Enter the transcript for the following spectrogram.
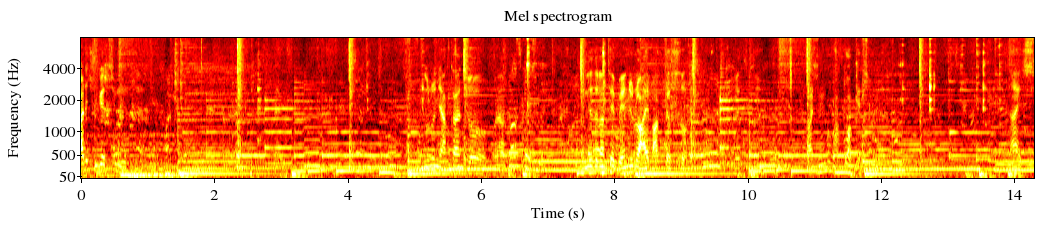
자리 주겠지 뭐. 오늘은 약간 저 뭐야 얘네들한테 메뉴를 아예 맡겼어 그랬더니 맛있는 거 갖고 왔겠지 뭐. 나이스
